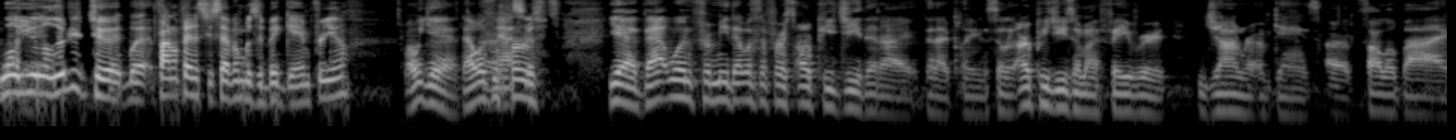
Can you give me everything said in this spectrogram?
Well, you alluded to it, but Final Fantasy VII was a big game for you. oh yeah, that was the Massive. first. Yeah, that one for me, that was the first RPG that I that I played. And so like, RPGs are my favorite genre of games, uh, followed by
